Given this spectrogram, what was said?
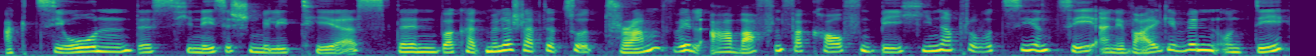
Aktionen des chinesischen Militärs. Denn Burkhard Müller schreibt dazu, Trump will A. Waffen verkaufen, B. China provozieren, C. eine Wahl gewinnen und D.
